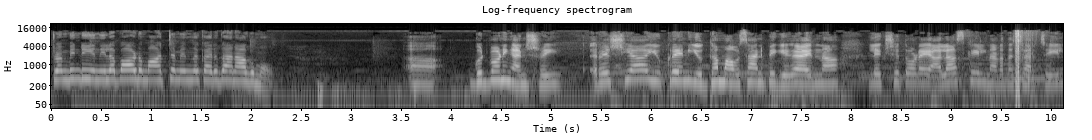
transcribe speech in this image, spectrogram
ട്രംപിന്റെ ഈ നിലപാട് മാറ്റമെന്ന് കരുതാനാകുമോ? Good morning Anshree. Russia Ukraine യുദ്ധം അവസാനിപ്പിക്കുക എന്ന ലക്ഷ്യത്തോടെ അലാസ്കയിൽ നടന്ന ചർച്ചയിൽ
